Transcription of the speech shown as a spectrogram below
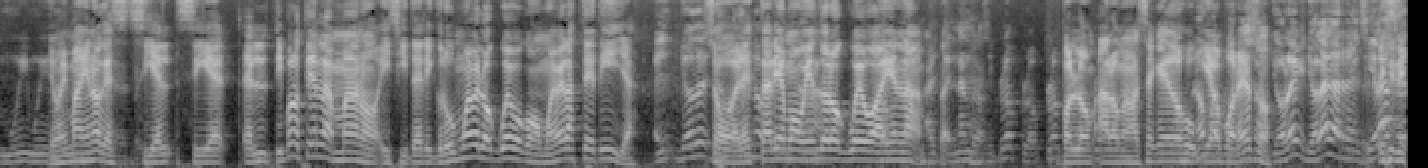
muy, muy... Yo me imagino que si él, si él- el tipo los tiene en las manos y si Terry Cruz mueve los huevos como mueve las tetillas, Él, yo de- So, yo él entiendo estaría moviendo los huevos ahí en la- plop, Alternándolo así, plop, plop, plop. por lo, plop. a lo mejor se quedó No, juqueado pues, por eso. Yo le, yo le agarré. Si él Y, hace se- y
